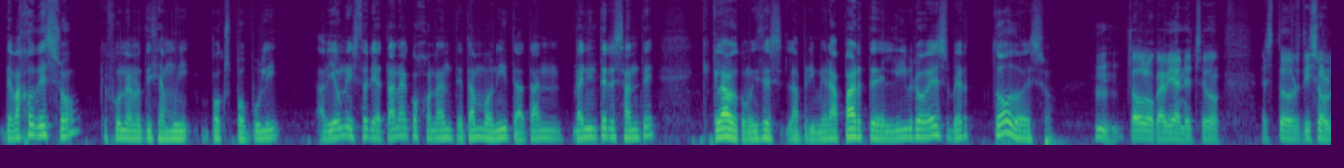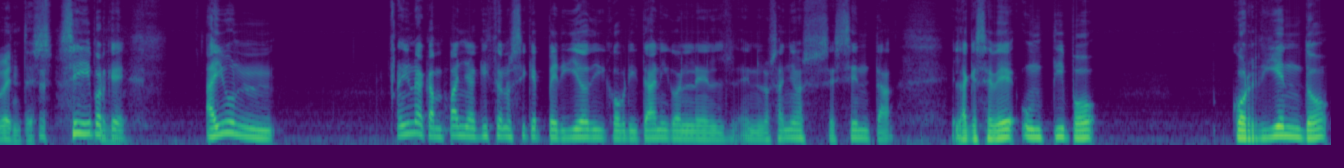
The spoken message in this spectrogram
Debajo de eso, que fue una noticia muy Vox Populi, había una historia tan acojonante, tan bonita, tan, tan interesante, que claro, como dices, la primera parte del libro es ver todo eso. Todo lo que habían hecho estos disolventes. Sí, porque hay un hay una campaña que hizo no sé qué periódico británico en, el- en los años 60 en la que se ve un tipo corriendo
